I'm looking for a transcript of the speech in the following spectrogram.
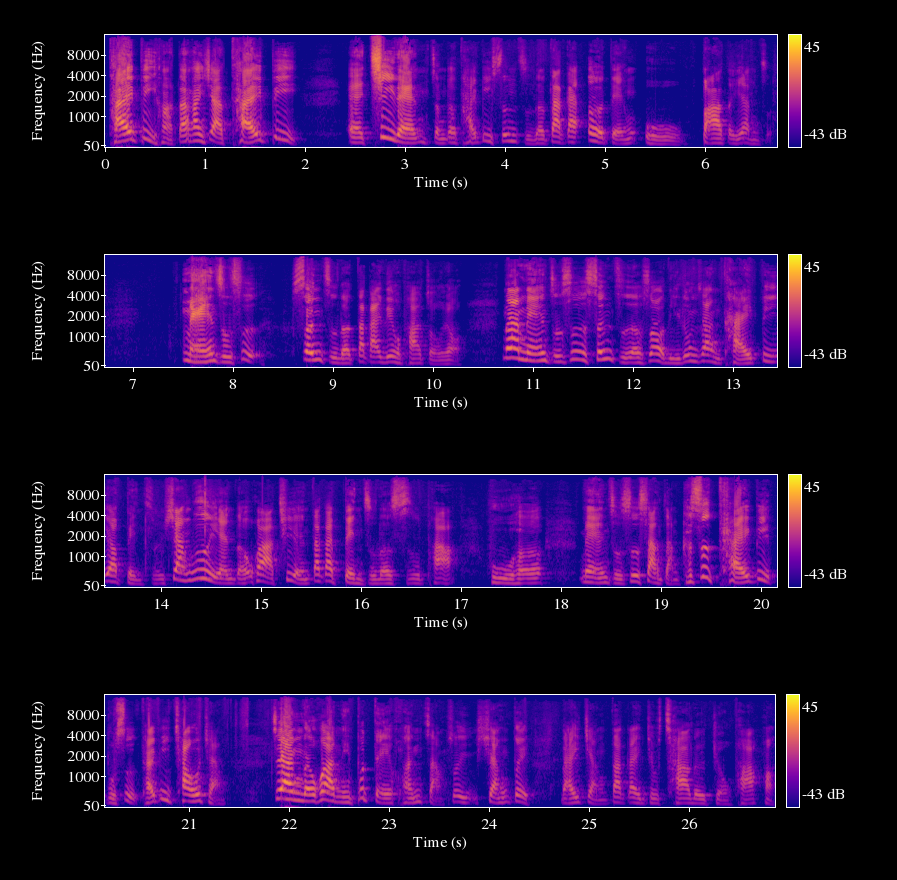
台币哈，大家看一下台币，诶，去年整个台币升值了大概二点五八的样子，美元指是升值了大概六趴左右。那美元只是升值的时候，理论上台币要贬值，像日元的话，去年大概贬值了十趴，符合美元指数上涨。可是台币不是，台币超强。这样的话，你不得还涨，所以相对来讲，大概就差了九趴哈。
